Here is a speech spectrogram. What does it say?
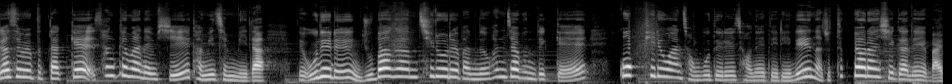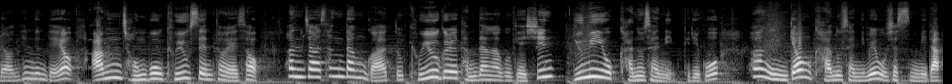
가슴을 부탁해 상큼한 MC 강민채입니다. 네, 오늘은 유방암 치료를 받는 환자분들께 꼭 필요한 정보들을 전해드리는 아주 특별한 시간을 마련했는데요. 암정보교육센터에서 환자 상담과 또 교육을 담당하고 계신 유미옥 간호사님 그리고 황은경 간호사님을 모셨습니다.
